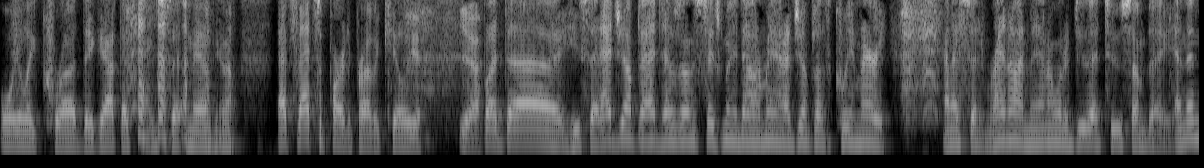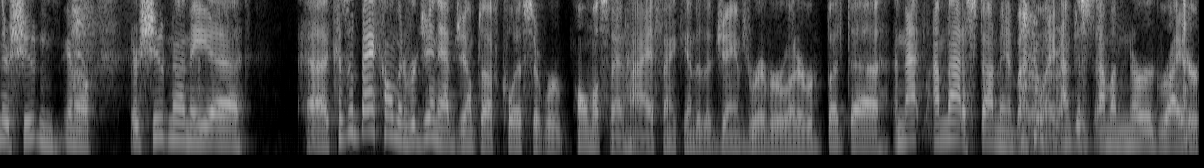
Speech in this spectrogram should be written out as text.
oily crud they got that thing sitting in. You know, that's that's the part that probably kill you. Yeah. But uh, he said, I jumped, I, I was on the Six Million Dollar Man. I jumped off the Queen Mary. And I said, right on, man. I want to do that too someday. And then they're shooting, you know, they're shooting on the, uh, because back home in Virginia, I've jumped off cliffs that were almost that high, I think, into the James River or whatever. But uh, I'm not, I'm not a stuntman, by the way. I'm just, I'm a nerd writer.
